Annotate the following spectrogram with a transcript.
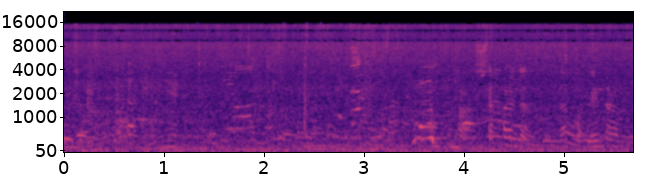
下からじゃなくてなんか上から見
